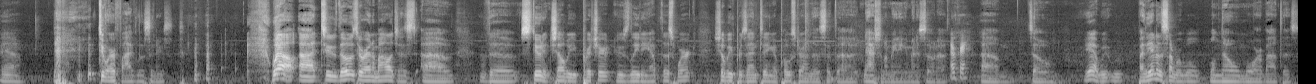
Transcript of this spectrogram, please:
Yeah. to our five listeners. well, uh, to those who are entomologists, uh, the student Shelby Pritchard, who's leading up this work, she'll be presenting a poster on this at the national meeting in Minnesota. Okay. Um, so, yeah, we, we, by the end of the summer, we'll we'll know more about this.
